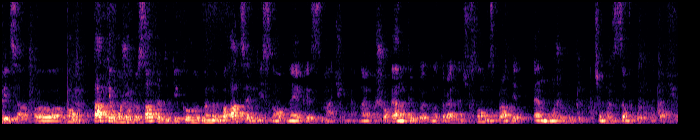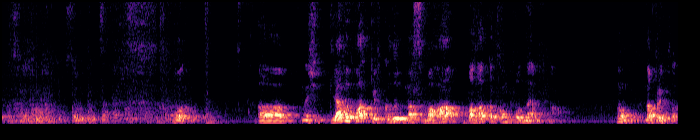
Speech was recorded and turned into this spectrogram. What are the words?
Дивіться, ну, так я можу писати тоді, коли в мене вага це дійсно одне якесь значення. Ну, я пишу n, типу як натуральне число, насправді n може бути чимось завгодно, так, що це. От. Е, значить, для випадків, коли в нас вага багатокомпонентна. Ну, наприклад,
